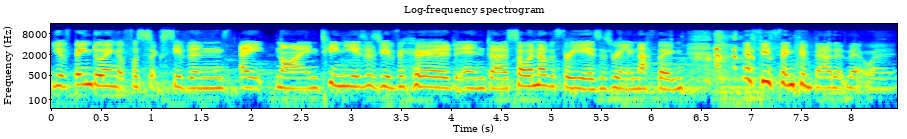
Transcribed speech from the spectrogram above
you've been doing it for six, seven, eight, nine, ten years, as you've heard. And uh, so another three years is really nothing if you think about it that way.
